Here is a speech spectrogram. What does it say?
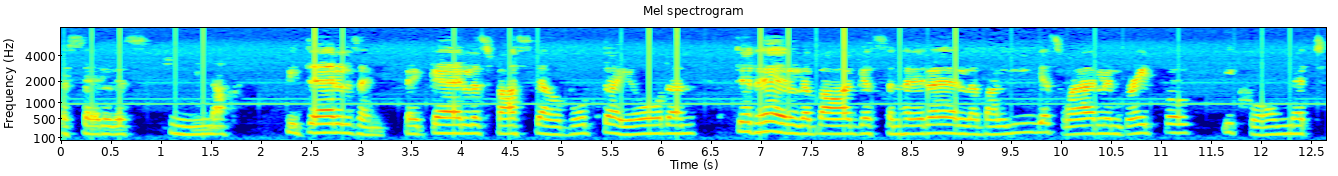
facelis hina. Fidels and begels fast al butta Jordan, did hele bages en hele balies waren grateful i kromet.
